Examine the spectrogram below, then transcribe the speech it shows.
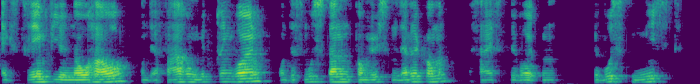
extrem viel Know-how und Erfahrung mitbringen wollen und es muss dann vom höchsten Level kommen. Das heißt, wir wollten bewusst nicht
